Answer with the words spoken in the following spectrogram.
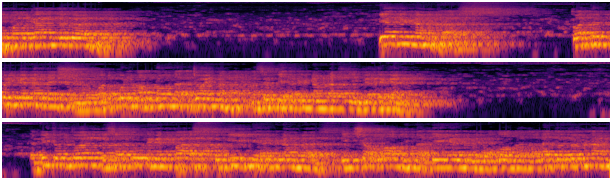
pembangkang tuan-tuan. PRU16 Tuan-tuan Perikatan Nasional walaupun UMNO tak join lah masa PRU16 ni katakan. Tapi tuan-tuan bersatu dengan PAS pergi PRU16 insyaAllah ditakdirkan oleh Allah Ta'ala. Tuan-tuan menang.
